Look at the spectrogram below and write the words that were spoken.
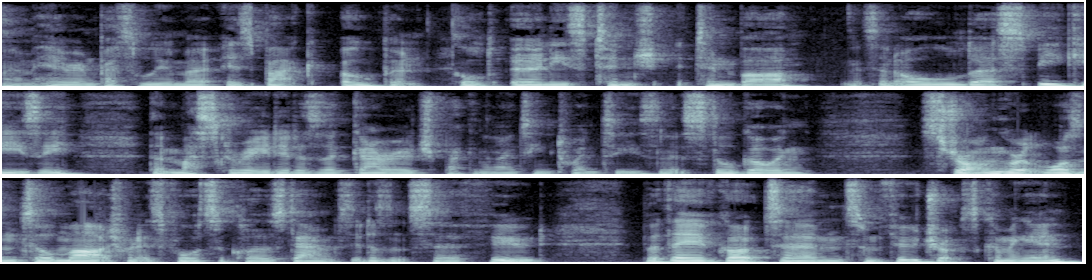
um, here in Petaluma is back open. It's called Ernie's Tin, Tin Bar. It's an old uh, speakeasy that masqueraded as a garage back in the 1920s, and it's still going strong, or it was until March when it's forced to close down because it doesn't serve food. But they've got um, some food trucks coming in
